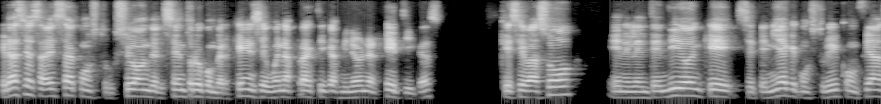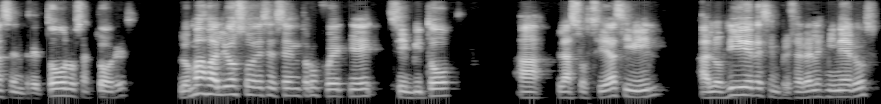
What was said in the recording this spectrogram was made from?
gracias a esa construcción del Centro de Convergencia y Buenas Prácticas Minero-Energéticas, que se basó en el entendido en que se tenía que construir confianza entre todos los actores, lo más valioso de ese centro fue que se invitó a la sociedad civil, a los líderes empresariales mineros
